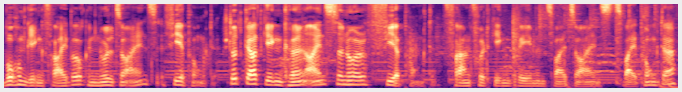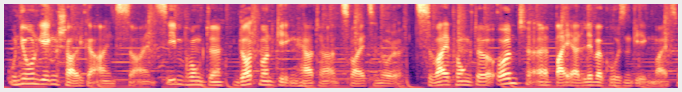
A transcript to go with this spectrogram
Bochum gegen Freiburg 0 zu 1, 4 Punkte. Stuttgart gegen Köln 1 zu 0, 4 Punkte. Frankfurt gegen Bremen 2 zu 1, 2 Punkte. Union gegen Schalke 1 zu 1, 7 Punkte. Dortmund gegen Hertha 2 zu 0, 2 Punkte. Und äh, Bayer Leverkusen gegen Mainz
